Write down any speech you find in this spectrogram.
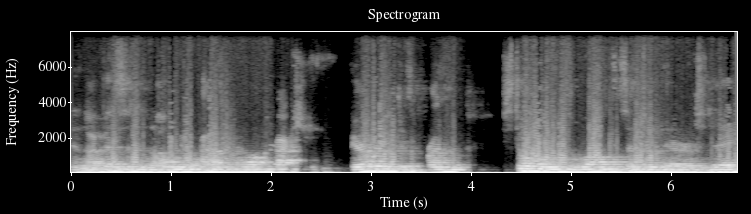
And I visited the homeopathic actually in Barrie, because a friend still owns the wellness center there today.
